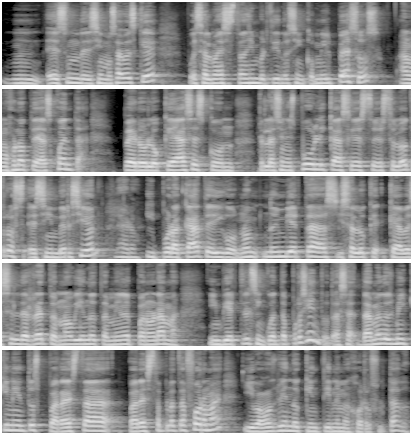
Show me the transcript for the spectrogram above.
mm, es donde decimos, ¿sabes qué? Pues al mes estás invirtiendo 5 mil pesos, a lo mejor no te das cuenta, pero lo que haces con relaciones públicas, esto, esto, lo otro, es, inversión. Claro. Y por acá te digo, no, no inviertas, y es algo que, que, a veces el de reto, ¿no? Viendo también el panorama, invierte el 50%, o sea, dame 2.500 para esta, para esta plataforma y vamos viendo quién tiene mejor resultado.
